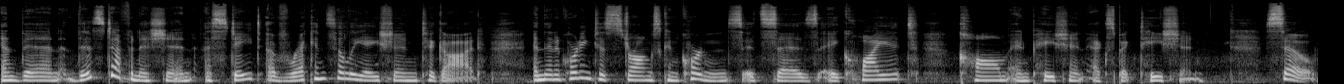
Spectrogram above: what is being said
And then this definition, a state of reconciliation to God. And then according to Strong's Concordance, it says a quiet, calm, and patient expectation. So,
